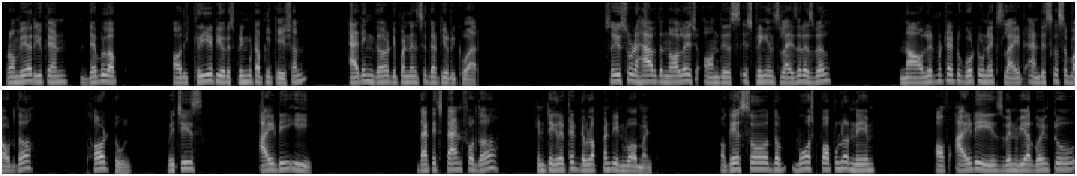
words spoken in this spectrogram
from where you can develop or create your spring boot application adding the dependency that you require. So you should have the knowledge on this spring initializer as well. Now let me try to go to next slide and discuss about the third tool which is IDE that stand for the integrated development environment okay so the most popular name of IDEs when we are going to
